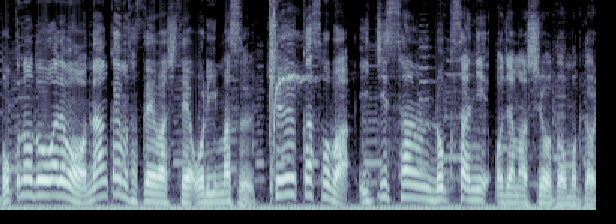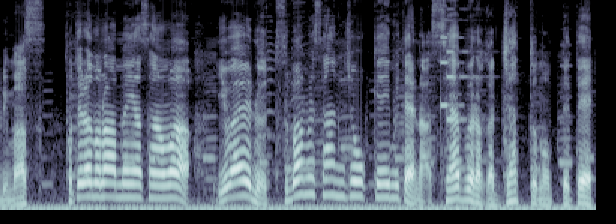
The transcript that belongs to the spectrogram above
僕の動画でも何回も撮影はしております、中華そば1363にお邪魔しようと思っております。こちらのラーメン屋さんは、いわゆる燕三条系みたいな背脂がジャッと乗ってて、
